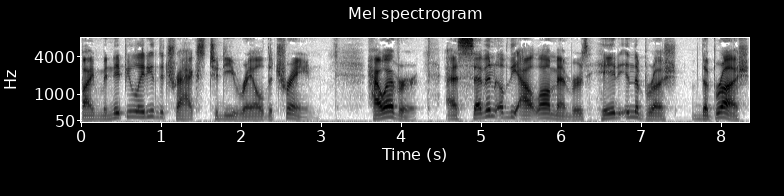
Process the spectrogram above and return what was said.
by manipulating the tracks to derail the train. However, as seven of the outlaw members hid in the brush, the brush,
